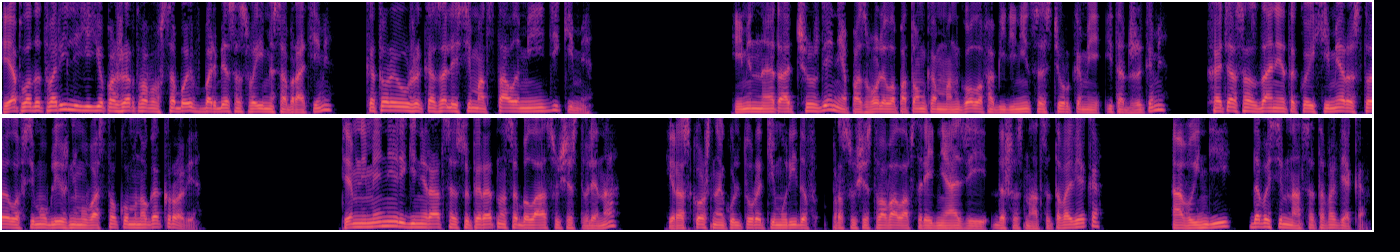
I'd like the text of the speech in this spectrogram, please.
и оплодотворили ее, пожертвовав собой в борьбе со своими собратьями, которые уже казались им отсталыми и дикими. Именно это отчуждение позволило потомкам монголов объединиться с тюрками и таджиками, хотя создание такой химеры стоило всему Ближнему Востоку много крови. Тем не менее, регенерация суперэтноса была осуществлена, и роскошная культура тимуридов просуществовала в Средней Азии до XVI века, а в Индии до XVIII века.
